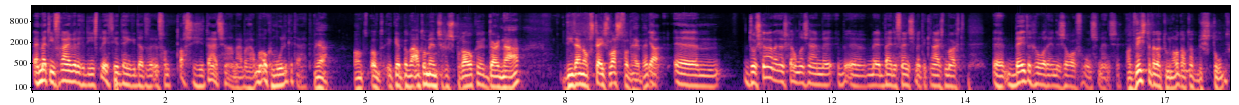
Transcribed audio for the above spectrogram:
En met die vrijwillige dienstplichtigen denk ik dat we een fantastische tijd samen hebben gehad... maar ook een moeilijke tijd. Ja, want, want ik heb een aantal mensen gesproken daarna... die daar nog steeds last van hebben. Ja, ehm, door schade en schande zijn we met- bij Defensie met de krijgsmacht... eh, beter geworden in de zorg voor onze mensen. Want wisten we dat toen al, dat dat bestond?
